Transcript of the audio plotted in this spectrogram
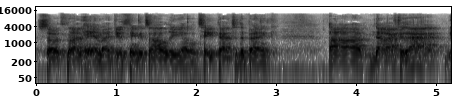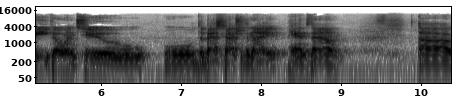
so it's not him. I do think it's Ali. I will take that to the bank. Uh, now, after that, we go into the best match of the night, hands down. Uh,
